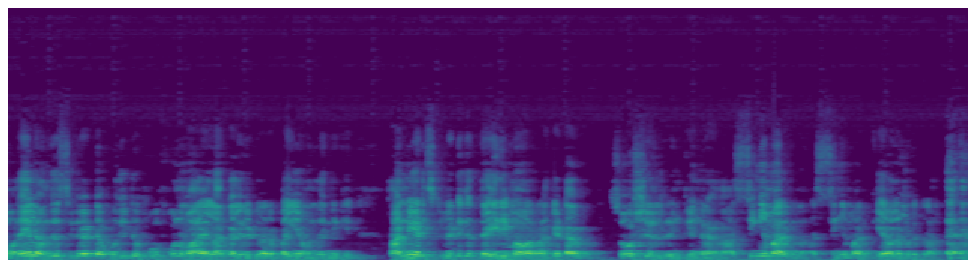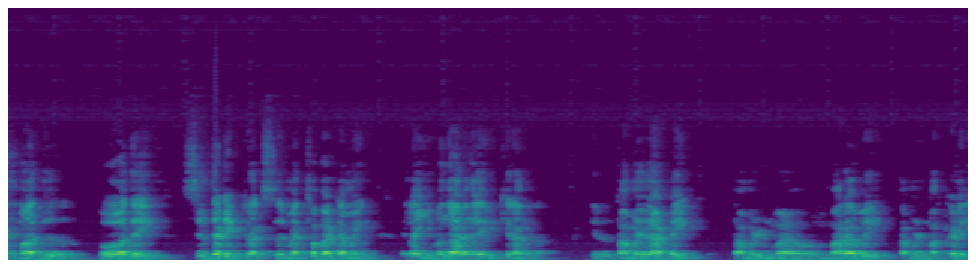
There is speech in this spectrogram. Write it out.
முனையில் வந்து சிகரெட்டை ஊதிட்டு ஃபூ ஃபூன்னு வாயெல்லாம் கழுவிட்டு வர பையன் வந்து இன்னைக்கு தண்ணி அடிச்சுட்டு வீட்டுக்கு தைரியமாக வர்றான். கேட்டால் சோஷியல் ட்ரிங்க்குங்கிறாங்க அசிங்கமாக இருக்குண்ணா அசிங்கமாக இருக்கு. கேவலப்படுத்துறாங்க மது போதை சிந்தடிக் ட்ரக்ஸ் மெத்தபட்டமைன் எல்லாம் இவங்க ஆளுங்களே விற்கிறாங்கண்ணா இது தமிழ்நாட்டை தமிழ் ம மரபை தமிழ் மக்களை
